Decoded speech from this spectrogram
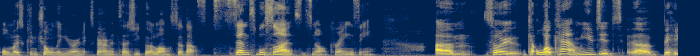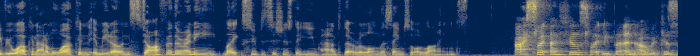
almost controlling your own experiments as you go along. So that's sensible science. It's not crazy. Um, so, well, Kam, you did uh, behavioral work and animal work and immuno and stuff. Are there any like superstitions that you had that are along the same sort of lines? I, sli- I feel slightly better now because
